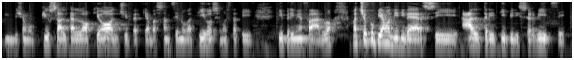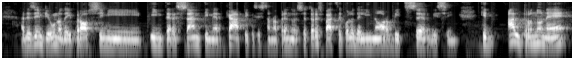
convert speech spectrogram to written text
diciamo, più salta all'occhio oggi perché è abbastanza innovativo, siamo stati i primi a farlo, ma ci occupiamo di diversi altri tipi di servizi. Ad esempio uno dei prossimi interessanti mercati che si stanno aprendo nel settore spazio è quello dell'in-orbit servicing, che altro non è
